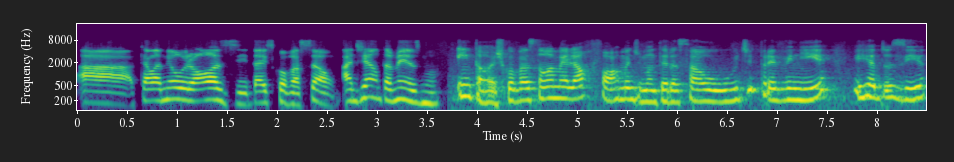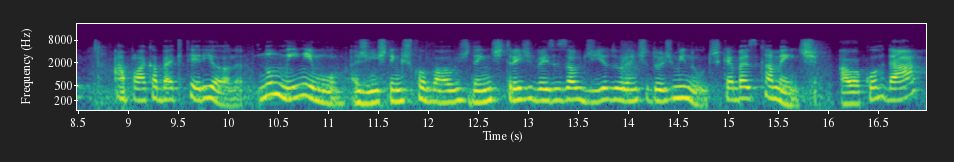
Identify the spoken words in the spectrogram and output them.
aquela neurose da escovação? Adianta mesmo? Então, a escovação é a melhor forma de manter a saúde, prevenir e reduzir a placa bacteriana. No mínimo, a gente tem que escovar os dentes três vezes ao dia durante dois minutos, que é basicamente ao acordar,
